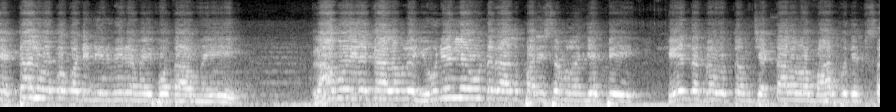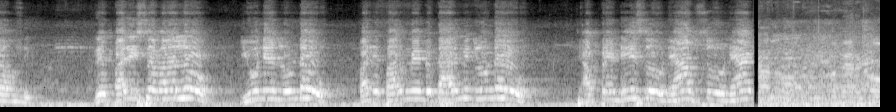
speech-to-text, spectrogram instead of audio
చట్టాలు ఒక్కొక్కటి నిర్వీర్యం అయిపోతా ఉన్నాయి. రాబోయే కాలంలో యూనియన్లే ఉండరాదు పరిశ్రమలు అని చెప్పి కేంద్ర ప్రభుత్వం చట్టాలలో మార్పు తెప్పిస్తా ఉంది. రేపు పరిశ్రమలలో యూనియన్లు ఉండవు. పని పర్మనెంట్ కార్మికులు ఉండరు. అప్రెంటిస్ న్యాప్స్ మేరకు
